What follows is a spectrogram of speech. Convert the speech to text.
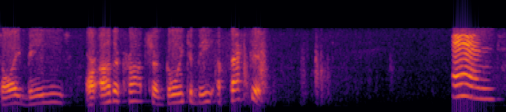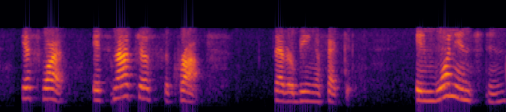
soybeans, or other crops are going to be affected. And guess what? It's not just the crops that are being affected. In one instance,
